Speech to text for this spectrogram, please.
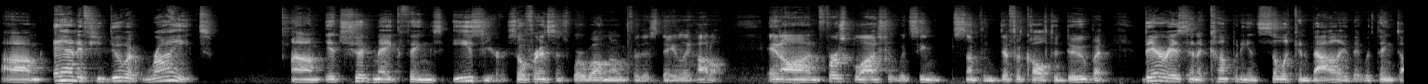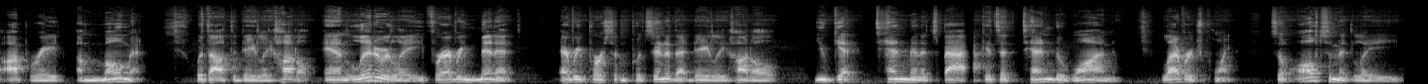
Um, and if you do it right, um, it should make things easier. So, for instance, we're well known for this daily huddle. And on first blush, it would seem something difficult to do, but there isn't a company in Silicon Valley that would think to operate a moment without the daily huddle. And literally, for every minute every person puts into that daily huddle, you get 10 minutes back. It's a 10 to 1 leverage point. So ultimately,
